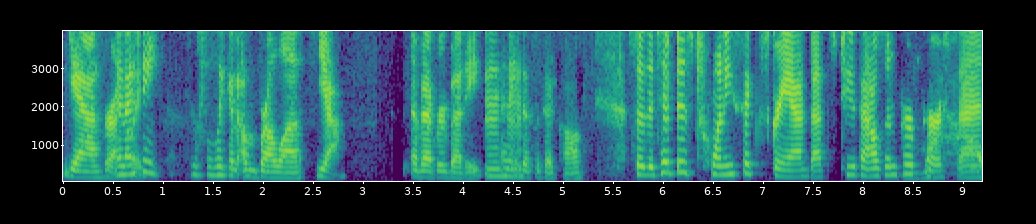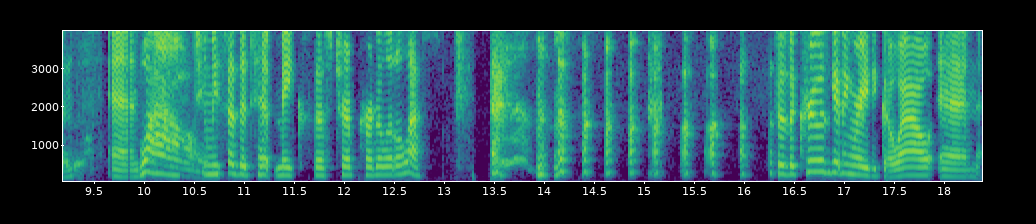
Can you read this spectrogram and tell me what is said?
yeah, and I think this is like an umbrella Yeah. of everybody. I Mhm. think that's a good call. So the tip is 26 grand. That's 2000 per person. And Wow. Tumi said the tip makes this trip hurt a little less. so the crew is getting ready to go out, and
